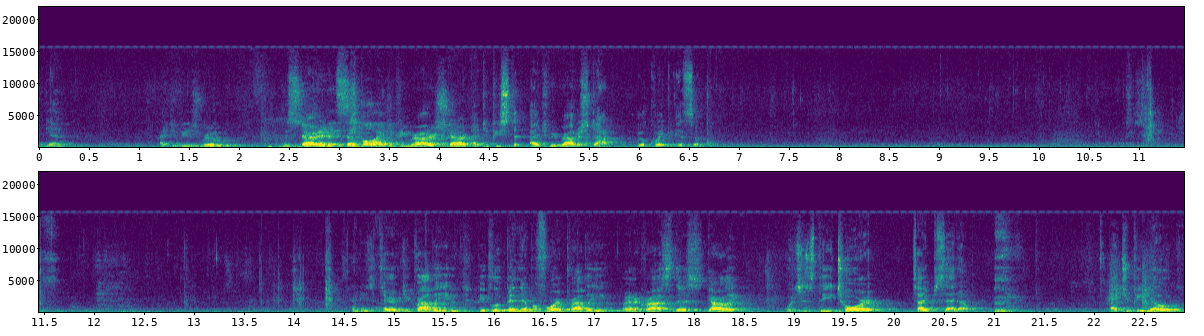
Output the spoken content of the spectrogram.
Again, I2P is root. We started it simple, I2P router start, I2P, st I2P router stop. Real quick, it's simple. And these are terms you probably, people who've been there before probably ran across this, garlic, which is the Tor type setup. I2P node,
